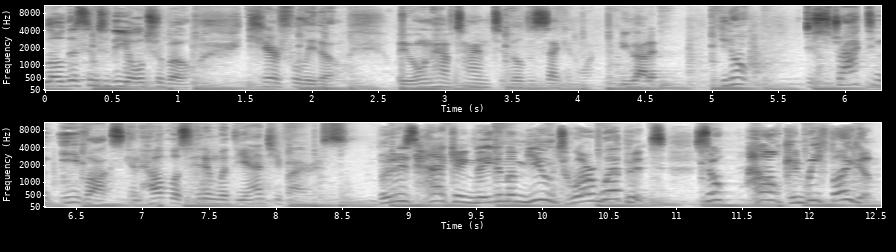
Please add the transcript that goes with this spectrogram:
Load this into the Ultra Bow. Carefully, though. We won't have time to build a second one. You got it. You know, distracting Evox can help us hit him with the antivirus. But his hacking made him immune to our weapons. So how can we fight him?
